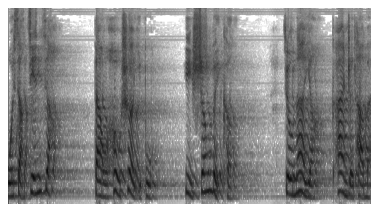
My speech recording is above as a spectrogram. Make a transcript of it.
我想尖叫，但我后撤一步，一声未吭，就那样看着他们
